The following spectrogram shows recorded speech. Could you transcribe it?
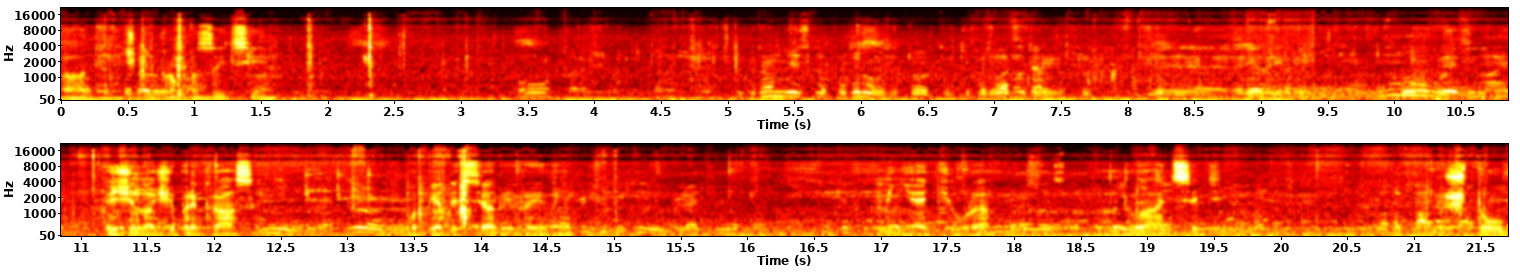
Годиночка пропозиції. Там є подорожче, то типу 20 гривень. Тут Жіночі прикраси по 50 гривень. Мініатюра 20. Штоф.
